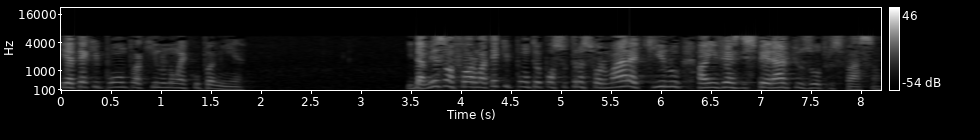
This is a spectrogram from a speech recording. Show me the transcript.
e até que ponto aquilo não é culpa minha. E da mesma forma, até que ponto eu posso transformar aquilo ao invés de esperar que os outros façam.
